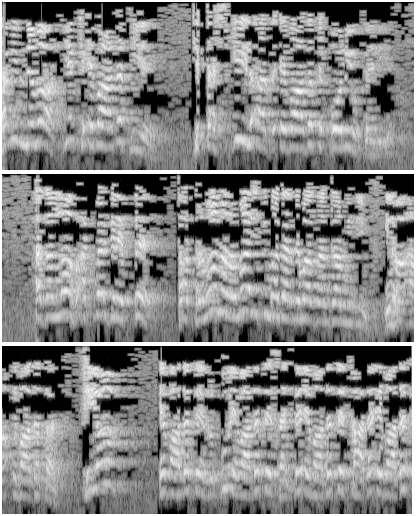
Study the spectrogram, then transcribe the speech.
همین نماز یک عبادتیه که تشکیل از عبادت قولی و فعلیه. از الله اکبر گرفته تا تمام اعمالی که ما در نماز انجام میدیم اینها عبادتن. قیام عبادت رکوع عبادت سجده عبادت قاده عبادت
